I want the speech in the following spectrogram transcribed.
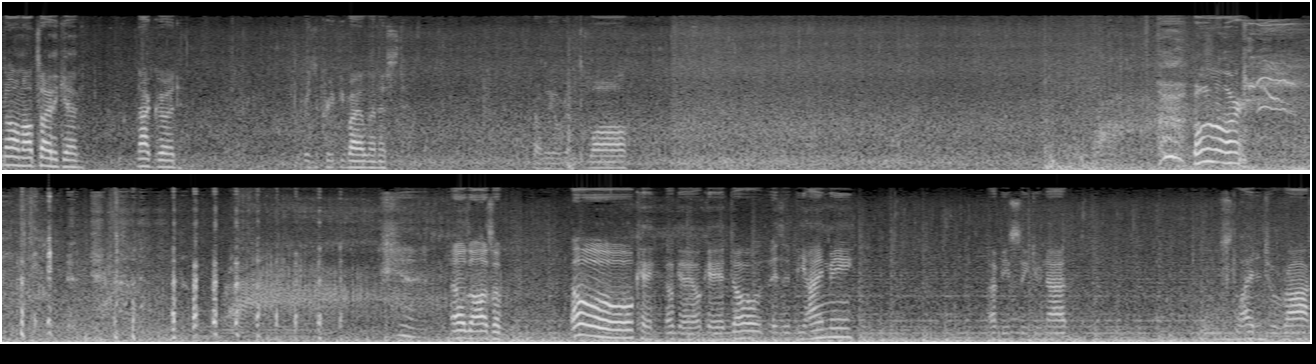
No, I'm outside again. Not good. Where's the creepy violinist? Probably over this wall. oh lord! that was awesome. Oh, okay, okay, okay. Don't. Is it behind me? Obviously, do not slide into a rock.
